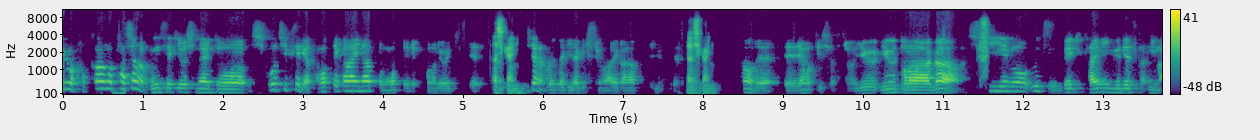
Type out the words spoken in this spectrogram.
結局他の他社の分析をしないと、思考蓄積が保っていかないなと思っている、この領域って。確かに。自社の分析だけしてもあれかなっていうので。確かに。なので、えー、山木社長、ユーユートラが CM を打つべきタイミングですか、今。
